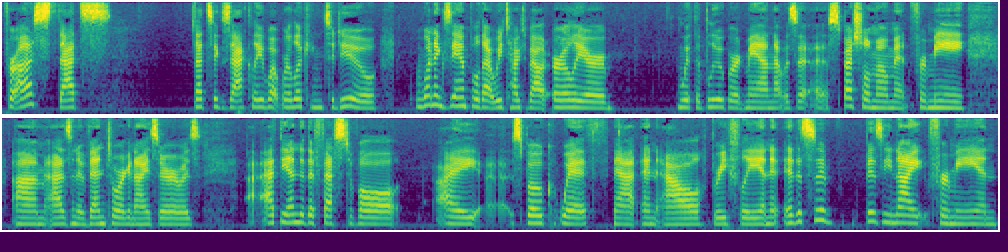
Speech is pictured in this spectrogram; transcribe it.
for us that's that's exactly what we're looking to do. One example that we talked about earlier with the Bluebird Man, that was a, a special moment for me um, as an event organizer. Was at the end of the festival, I uh, spoke with Matt and Al briefly, and it, it's a busy night for me, and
